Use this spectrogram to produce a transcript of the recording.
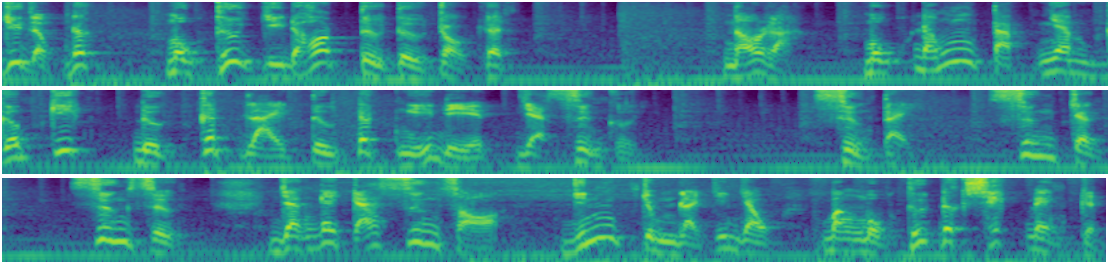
dưới lòng đất Một thứ gì đó từ từ trồi lên. Nó là một đống tạp nham gớm kiết được kết lại từ đất nghĩa địa và xương người. Xương tay, xương chân, xương sườn và ngay cả xương sọ dính chung lại với nhau bằng một thứ đất sét đen kịch,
